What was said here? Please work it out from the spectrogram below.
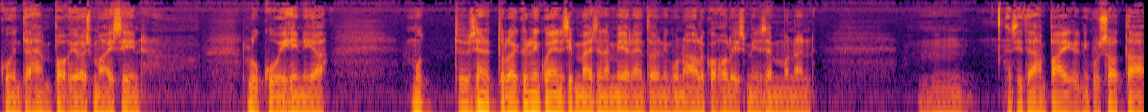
kuin tähän pohjoismaisiin lukuihin. Ja – mutta se nyt tulee kyllä niin kuin ensimmäisenä mieleen toi niin kuin alkoholismin semmoinen, mm, sitähän paik- niin kuin sota,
